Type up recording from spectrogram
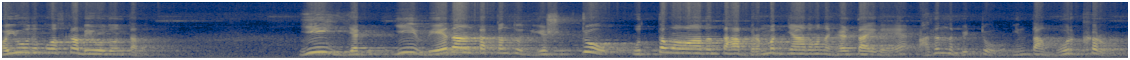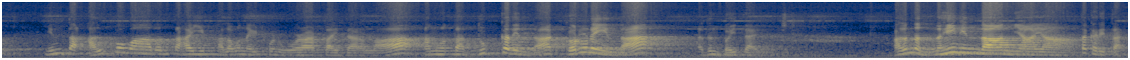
ಬೈಯುವುದಕ್ಕೋಸ್ಕರ ಬೈಯುವುದು ಅಂತಲ್ಲ. ಈ ಯಗ್, ಈ ವೇದ ಅಂತಕ್ಕಂಥ ಎಷ್ಟು ಉತ್ತಮವಾದಂತಹ ಬ್ರಹ್ಮಜ್ಞಾನವನ್ನು ಹೇಳ್ತಾ ಇದೆ, ಅದನ್ನು ಬಿಟ್ಟು ಇಂಥ ಮೂರ್ಖರು ಇಂಥ ಅಲ್ಪವಾದಂತಹ ಈ ಫಲವನ್ನು ಇಟ್ಕೊಂಡು ಓಡಾಡ್ತಾ ಇದ್ದಾರಲ್ಲ ಅನ್ನುವಂತಹ ದುಃಖದಿಂದ, ಕರುಣೆಯಿಂದ ಅದನ್ನು ಬೈತಾ ಇದೆ ಅದನ್ನು ನಹಿನಿಂದ ನ್ಯಾಯ ಅಂತ ಕರೀತಾರೆ.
